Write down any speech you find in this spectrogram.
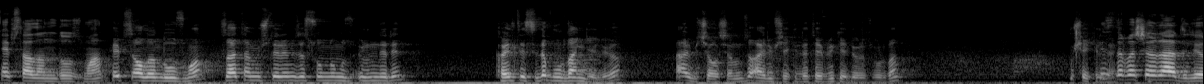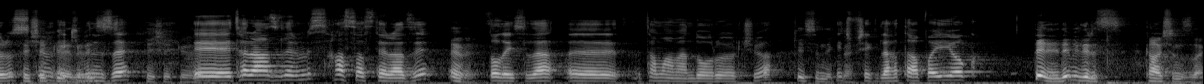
Hepsi alanında uzman. Hepsi alanında uzman. Zaten müşterilerimize sunduğumuz ürünlerin kalitesi de buradan geliyor. Her bir çalışanımızı ayrı bir şekilde tebrik ediyoruz buradan. Bu şekilde. Biz de başarılar diliyoruz Teşekkür tüm ederiz. ekibinize. Teşekkür ederim. Ee, terazilerimiz hassas terazi. evet, Dolayısıyla e, tamamen doğru ölçüyor. kesinlikle. Hiçbir şekilde hata payı yok. Deneyebiliriz karşınızda.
